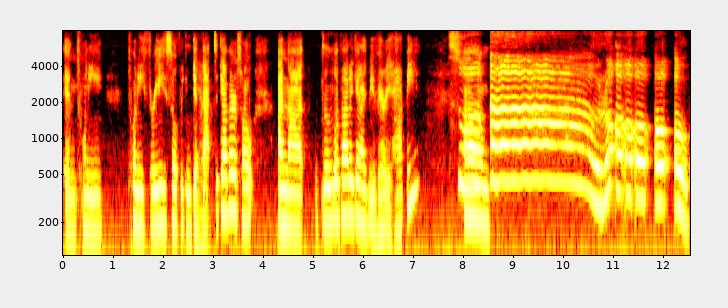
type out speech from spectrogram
in 2023. So if we can get Yeah. that together, so I'm not dealing with that again, I'd be very happy. So, Um, oh, oh, oh, oh,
